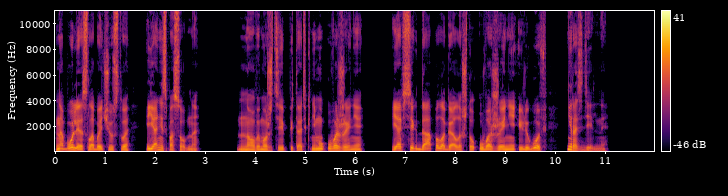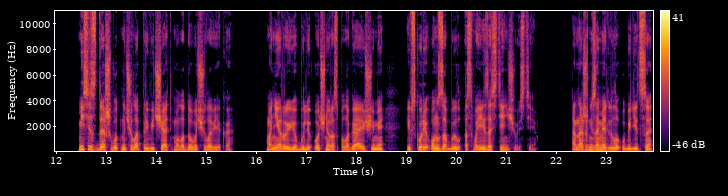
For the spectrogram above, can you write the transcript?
На более слабое чувство я не способна. Но вы можете питать к нему уважение. Я всегда полагала, что уважение и любовь нераздельны». Миссис Дэшвуд начала привечать молодого человека. Манеры ее были очень располагающими, и вскоре он забыл о своей застенчивости. Она же не замедлила убедиться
